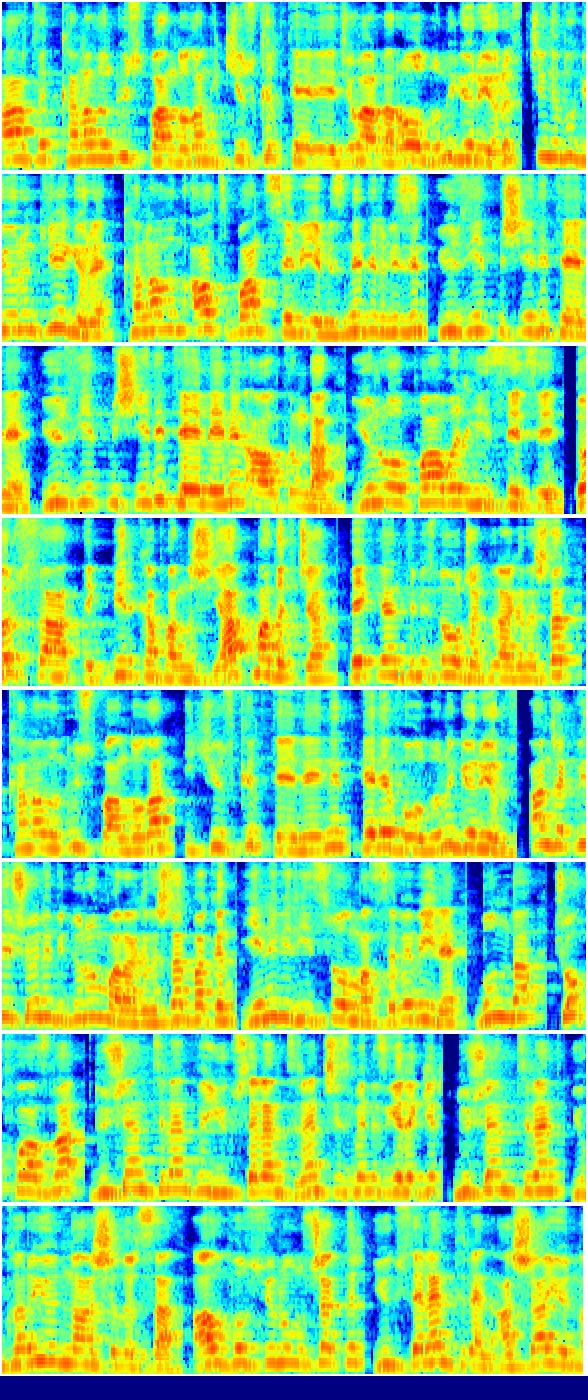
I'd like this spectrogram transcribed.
artık kanalın üst bandı olan 240 TL civarları olduğunu görüyoruz. Şimdi bu görüntüye göre kanalın alt band seviyemiz nedir bizim? 177 TL. 177 TL'nin altında Euro Power hissesi 4 saatlik bir kapanış yapmadıkça beklentimiz ne olacaktır arkadaşlar? Kanalın üst bandı olan 240 TL'nin hedef olduğunu görüyoruz. Ancak bir de şöyle bir durum var arkadaşlar. Bakın yeni bir hisse olması sebebiyle bunda çok fazla düşen trend ve yükselen trend çizmeniz gerekir. Düşen trend yukarı yönlü aşılırsa al pozisyonu oluşacaktır. Yükselen trend aşağı yönlü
